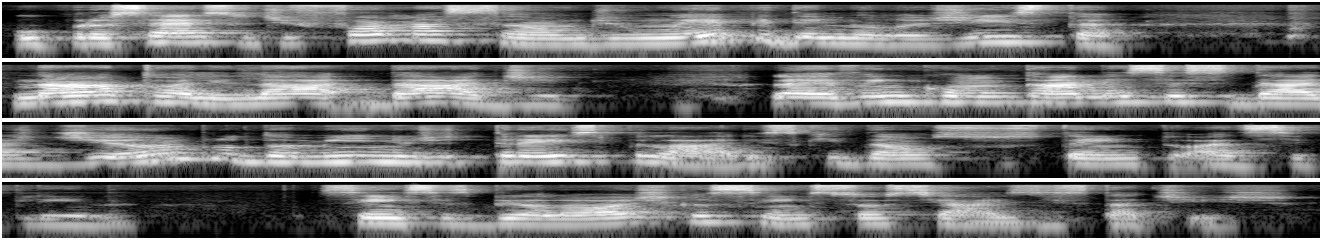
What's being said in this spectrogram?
O processo de formação de um epidemiologista, na atualidade, leva em conta a necessidade de amplo domínio de três pilares que dão sustento à disciplina: ciências biológicas, ciências sociais e estatística.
